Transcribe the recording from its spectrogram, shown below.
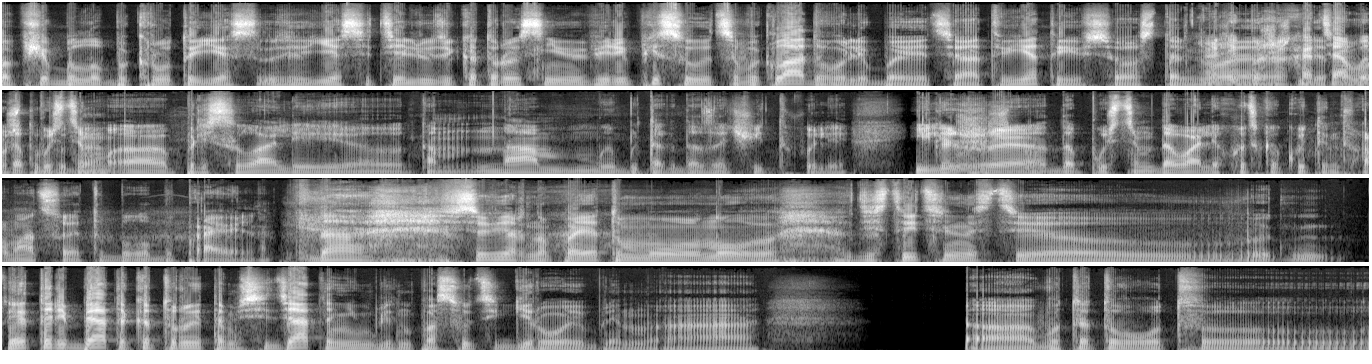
Вообще было бы круто, если, если те люди, которые с ними переписываются, выкладывали бы эти ответы и все остальное. Либо же хотя того, бы, допустим, да. А, присылали э, там нам, мы бы тогда зачитывали. Или Конечно. же, допустим, давали хоть какую-то информацию, это было бы правильно. Да, все верно. Поэтому, ну, в действительности, э, это ребята, которые там сидят, они, блин, по сути, герои, блин. А а вот это вот э,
